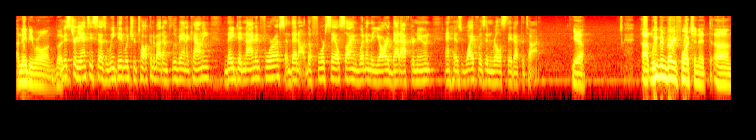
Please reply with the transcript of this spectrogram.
I may be wrong, but Mr. Yancey says we did what you're talking about in Fluvanna County. They denied it for us, and then the for sale sign went in the yard that afternoon, and his wife was in real estate at the time. Yeah, uh, we've been very fortunate. Uh,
